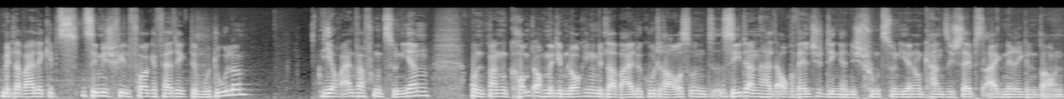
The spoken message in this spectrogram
Mittlerweile gibt es ziemlich viel vorgefertigte Module die auch einfach funktionieren und man kommt auch mit dem Logging mittlerweile gut raus und sieht dann halt auch, welche Dinge nicht funktionieren und kann sich selbst eigene Regeln bauen.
